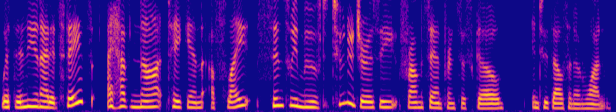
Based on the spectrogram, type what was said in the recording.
within the United States, I have not taken a flight since we moved to New Jersey from San Francisco in 2001.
